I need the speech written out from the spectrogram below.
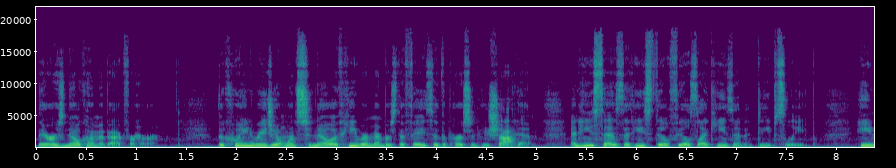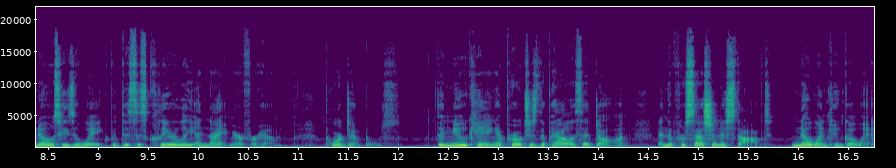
There is no coming back for her. The Queen Regent wants to know if he remembers the face of the person who shot him, and he says that he still feels like he's in a deep sleep. He knows he's awake, but this is clearly a nightmare for him. Poor Dimples. The new king approaches the palace at dawn, and the procession is stopped. No one can go in.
